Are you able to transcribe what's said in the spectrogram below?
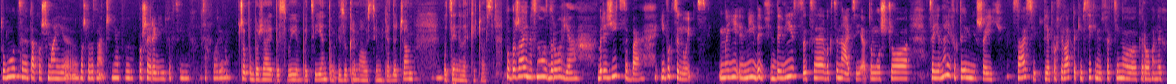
Тому це також має важливе значення в поширенні інфекційних захворювань. Що побажаєте своїм пацієнтам і, зокрема, усім глядачам у цей нелегкий час? Побажаю міцного здоров'я, бережіть себе і вакцинуйтесь. Мій, мій девіз це вакцинація, тому що це є найефективніший засіб для профілактики всіх інфекційно керованих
